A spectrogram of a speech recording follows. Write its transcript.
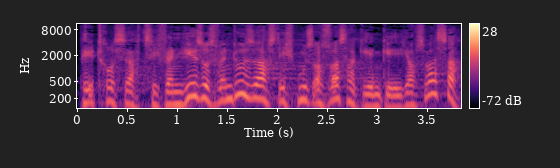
Petrus sagt sich, wenn Jesus, wenn du sagst, ich muss aufs Wasser gehen, gehe ich aufs Wasser.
